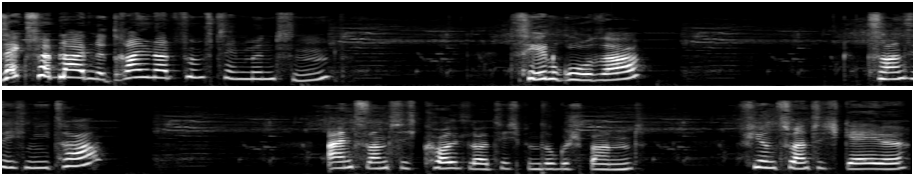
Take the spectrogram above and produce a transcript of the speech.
Sechs verbleibende, 315 Münzen. 10 rosa. 20 Nita. 21 Colt, Leute, ich bin so gespannt. 24 Gale.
